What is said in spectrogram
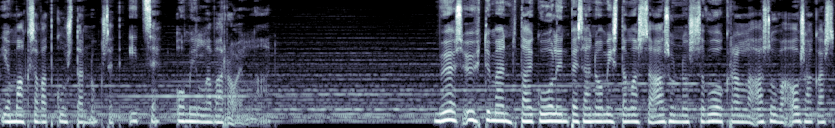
ja maksavat kustannukset itse omilla varoillaan. Myös yhtymän tai kuolinpesän omistamassa asunnossa vuokralla asuva osakas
